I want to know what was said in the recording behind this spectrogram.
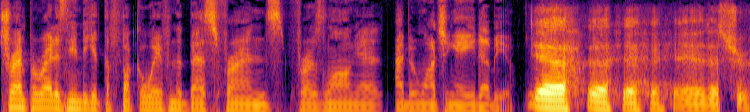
Trent Beretta's need to get the fuck away from the best friends for as long as I've been watching AEW. Yeah, yeah, yeah, yeah, yeah. That's true.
